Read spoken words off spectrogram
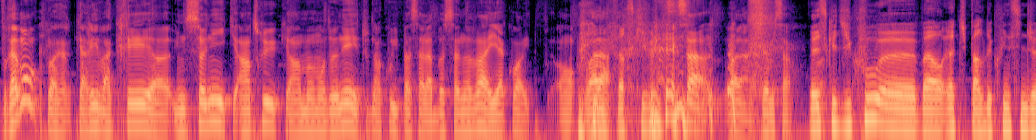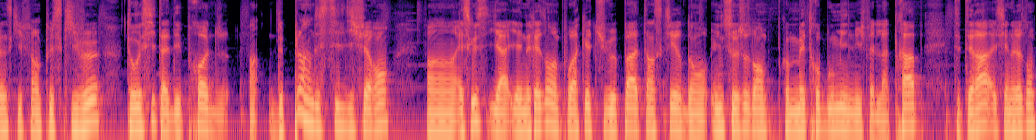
vraiment, qui arrive à créer euh, une sonic, un truc à un moment donné, et tout d'un coup, il passe à la bossa nova, et il y a quoi En- Voilà, faire ce qu'il veut. c'est ça, voilà, j'aime ça. Est-ce que du coup, euh, bah, là tu parles de Quincy Jones qui fait un peu ce qu'il veut. Toi aussi, tu as des prods de plein de styles différents. Enfin, Est-ce qu'il y, a- y a une raison pour laquelle tu veux pas t'inscrire dans une seule chose, par exemple, comme Metro Boomin, lui il fait de la trap, etc. Est-ce qu'il y a une raison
